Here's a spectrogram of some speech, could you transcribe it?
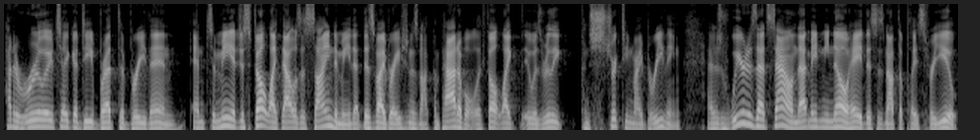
had to really take a deep breath to breathe in. And to me, it just felt like that was a sign to me that this vibration is not compatible. It felt like it was really constricting my breathing. And as weird as that sound, that made me know, hey, this is not the place for you.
